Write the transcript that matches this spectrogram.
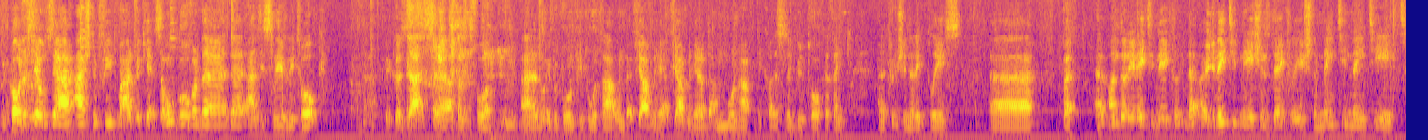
we've called ourselves the Ashton Freedom Advocates. I won't go over the, the anti-slavery talk because that's uh, I've done it before, and I don't want to be boring people with that one. But if you haven't heard, if you haven't heard I'm more than happy to cut. This is a good talk, I think, and it puts you in the right place. Uh, but uh, under the United, Na United Nations Declaration of 1998,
